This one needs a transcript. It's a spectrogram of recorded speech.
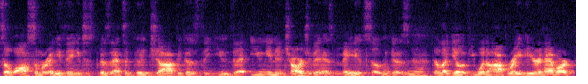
so awesome or anything. It's just because that's a good job because the u- that union in charge of it has made it so because Yeah. they're like, yo, if you want to operate here and have our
